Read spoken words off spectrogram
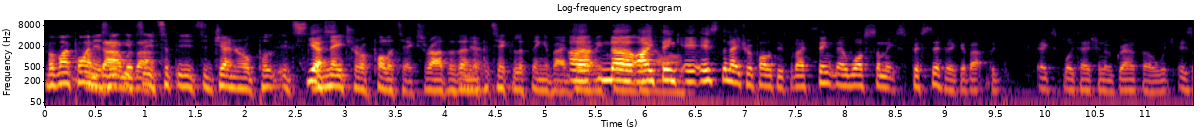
but my point I'm is, it's, it's, a, it's a general, it's yes. the nature of politics rather than yeah. a particular thing about uh, Jeremy. Uh, no, I think it is the nature of politics, but I think there was something specific about the exploitation of Grenfell, which is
